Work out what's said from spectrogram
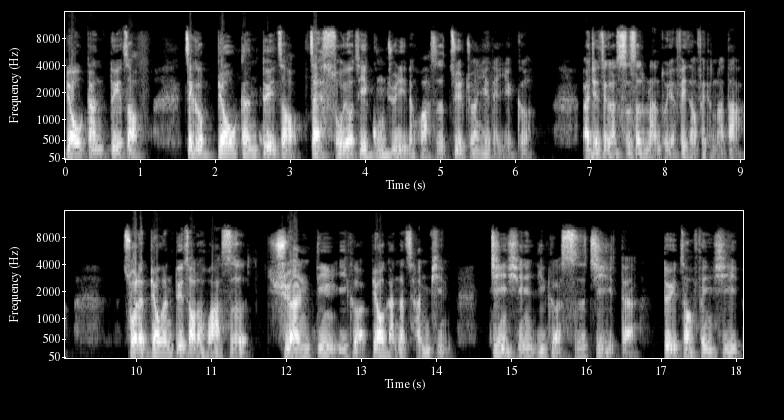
标杆对照。这个标杆对照在所有这些工具里的话是最专业的一个，而且这个实施的难度也非常非常的大。所谓的标杆对照的话，是选定一个标杆的产品，进行一个实际的对照分析，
